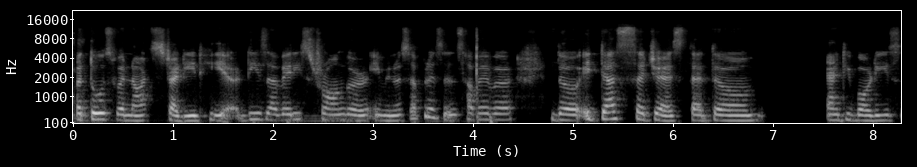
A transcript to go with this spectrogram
but those were not studied here. These are very stronger immunosuppressants. However, the, it does suggest that the antibodies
